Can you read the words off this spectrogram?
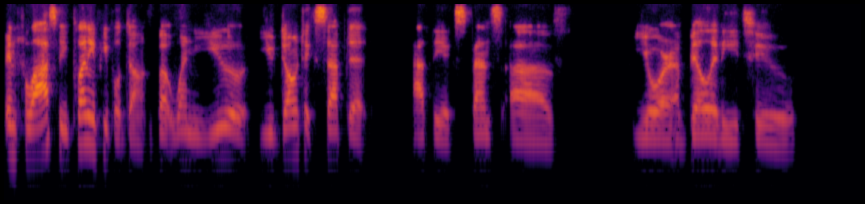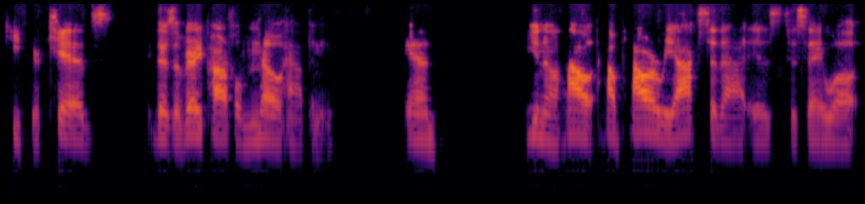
in philosophy plenty of people don't. But when you you don't accept it at the expense of your ability to keep your kids there's a very powerful no happening and you know how how power reacts to that is to say well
